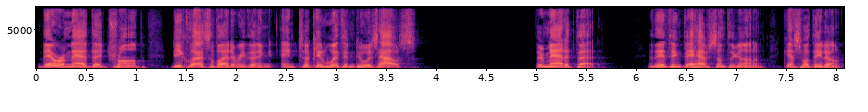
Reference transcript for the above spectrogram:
They were mad that Trump declassified everything and took it with him to his house. They're mad at that. And they think they have something on him. Guess what? They don't.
